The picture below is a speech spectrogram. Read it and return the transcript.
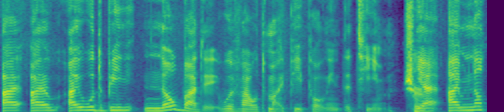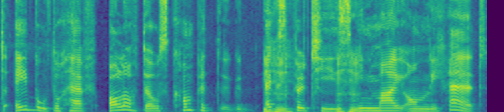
I, I, I would be nobody without my people in the team. Sure. Yeah, I'm not able to have all of those compet- mm-hmm. expertise mm-hmm. in my only head.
